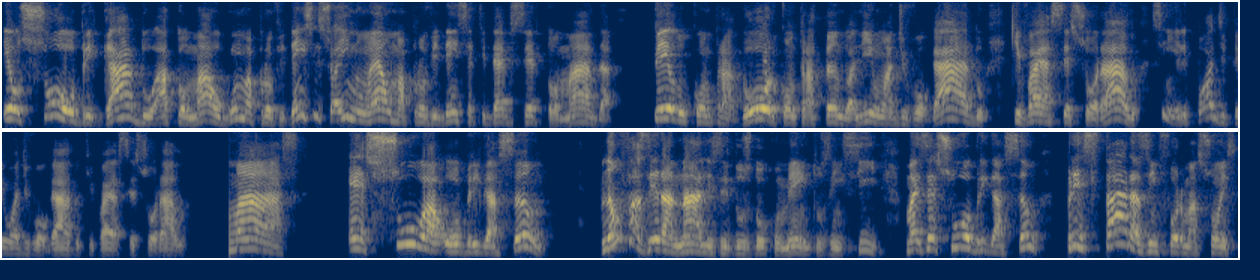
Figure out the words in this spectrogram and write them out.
eu sou obrigado a tomar alguma providência? Isso aí não é uma providência que deve ser tomada pelo comprador, contratando ali um advogado que vai assessorá-lo. Sim, ele pode ter o advogado que vai assessorá-lo, mas é sua obrigação não fazer análise dos documentos em si, mas é sua obrigação prestar as informações,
